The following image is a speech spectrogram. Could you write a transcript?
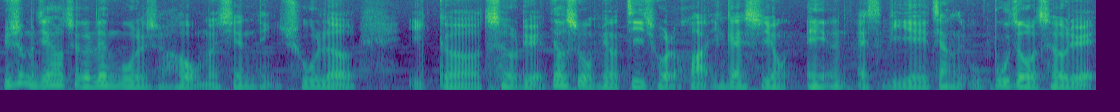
于是我们接到这个任务的时候，我们先拟出了一个策略。要是我没有记错的话，应该是用 A N S V A 这样子五步骤的策略，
